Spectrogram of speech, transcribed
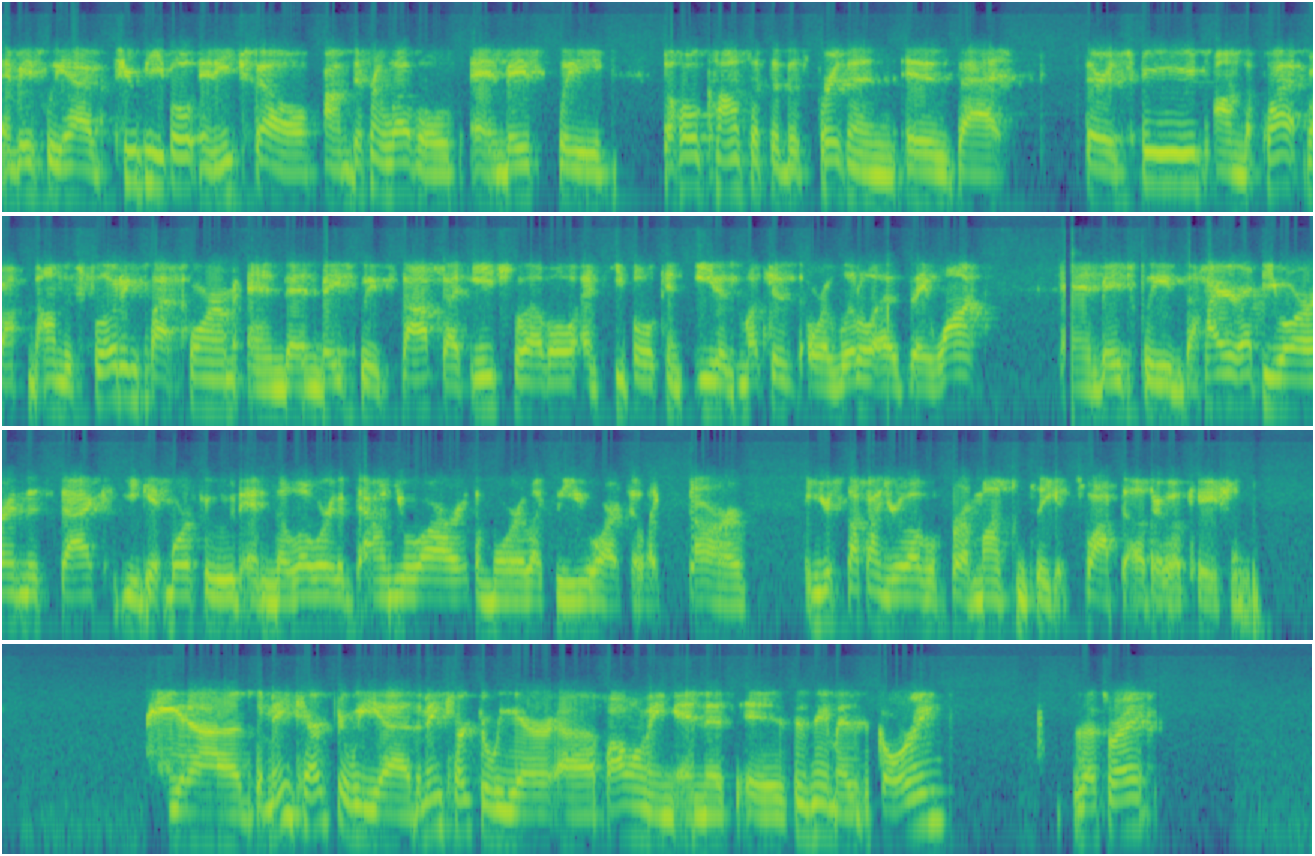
and basically have two people in each cell on different levels, and basically the whole concept of this prison is that there is food on the platform on this floating platform, and then basically it stops at each level, and people can eat as much as or little as they want. And basically, the higher up you are in this stack, you get more food, and the lower down you are, the more likely you are to like starve. And you're stuck on your level for a month until you get swapped to other locations. The, uh, the main character we uh, the main character we are uh, following in this is his name is Goring. That's right.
